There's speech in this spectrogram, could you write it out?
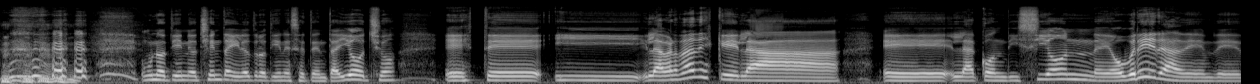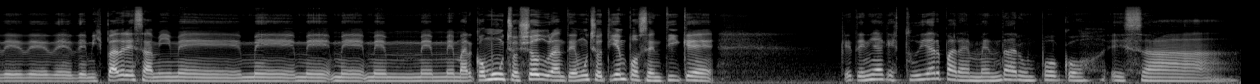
Uno tiene 80 y el otro tiene 78. Este, y la verdad es que la, eh, la condición eh, obrera de, de- de- de- mis padres a mí me- me- me- me marcó mucho. Yo durante mucho tiempo sentí que, que tenía que estudiar para enmendar un poco esa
